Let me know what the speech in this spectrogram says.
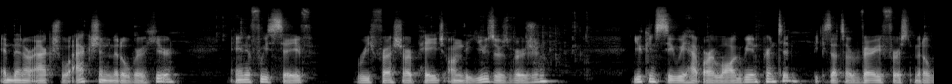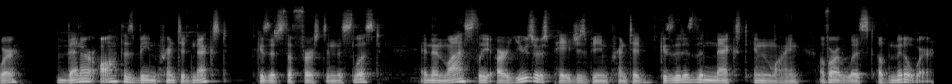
and then our actual action middleware here. And if we save refresh our page on the user's version, you can see we have our log being printed because that's our very first middleware. Then our auth is being printed next because it's the first in this list. And then lastly, our users page is being printed because it is the next in line of our list of middleware.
